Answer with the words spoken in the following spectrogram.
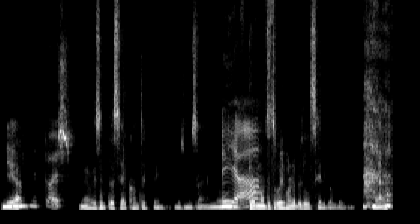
Ja. Mich nicht täusche. ja. Wir sind da sehr konsequent, muss man sagen. Nur ja. Können wir uns jetzt ruhig mal ein bisschen selber loben. Ja,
